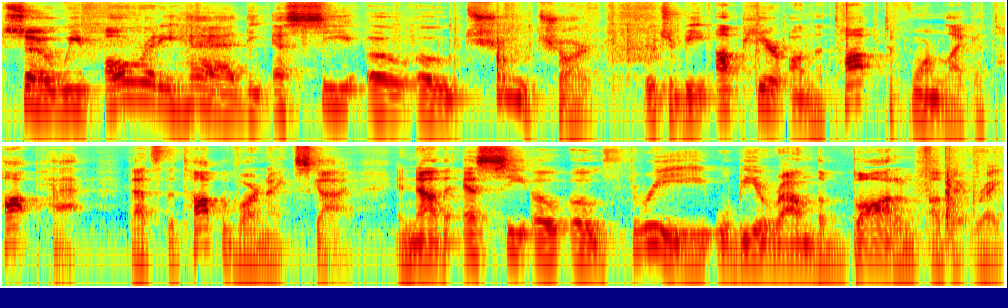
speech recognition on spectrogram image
So we've already had the SC002 chart, which would be up here on the top to form like a top hat. That's the top of our night sky. And now the SC003 will be around the bottom of it right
